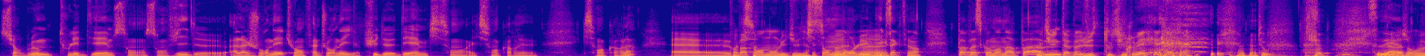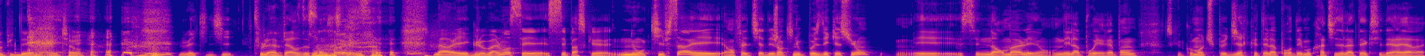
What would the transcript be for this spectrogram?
sur Bloom, tous les DM sont, sont vides euh, à la journée. Tu vois, en fin de journée, il y a plus de DM qui sont, qui sont encore, euh, qui sont encore là. Euh, Enfin, qui sont en non lu, tu veux dire. qui sont Ouais, non lus, ouais. exactement. Pas parce qu'on en a pas. Mais tu mais- t'as pas juste tout supprimé Tout. C'est Non. dégageant, on veut plus de DM. Allez, ciao. le mec il dit tout l'inverse de son discours. non et globalement c'est c'est parce que nous on kiffe ça et en fait il y a des gens qui nous posent des questions et c'est normal et on est là pour y répondre. Parce que comment tu peux dire que tu es là pour démocratiser la tech si derrière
